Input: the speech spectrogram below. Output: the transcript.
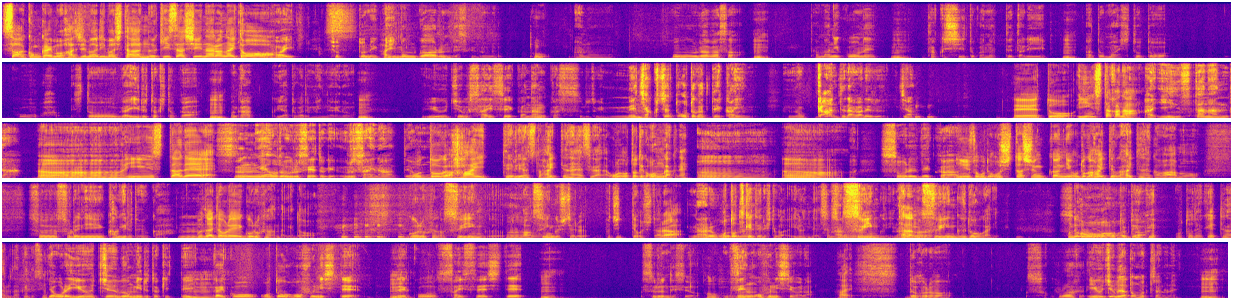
さあ、今回も始まりました、抜き差しならないと。はい。ちょっとね、はい疑問があるんですけど、おあの、大浦がさ、うん。たまにこうね、うん。タクシーとか乗ってたり、うん。あとまあ人と、こう、は人がいる時とか、うん。まあ、楽屋とかでもいいんだけど、うん。YouTube 再生かなんかする時にめちゃくちゃ音がでかいの、ガーンって流れるじゃん。えっ、と、インスタかな？あ、インスタなんだ。うんうんうんうん。インスタで、すんげえ音うるせえ時、うるさいなって。音が入ってるやつと入ってないやつが、お音っていうか音楽ね。うん。うん。それでか。インスタこで押した瞬間に音が入ってるか入ってないかはもう、それそれに限るというか、うんまあ、大体俺ゴルフなんだけど、ゴルフのスイング、うんあ、スイングしてる。ポチって押したら、なるほど、ね。音つけてる人がいるんですよ、スイングに。ただのスイング動画に。ほんで、おおでけ、音でけってなるだけですよい。や俺 YouTube を見る時ってうん一回こう音をオフにして、でうんこう再生してうん。するんですよ全オフにしてからはい。だからそこら YouTube だと思ってたのねうん。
